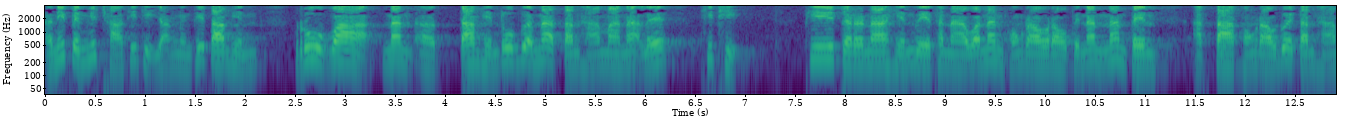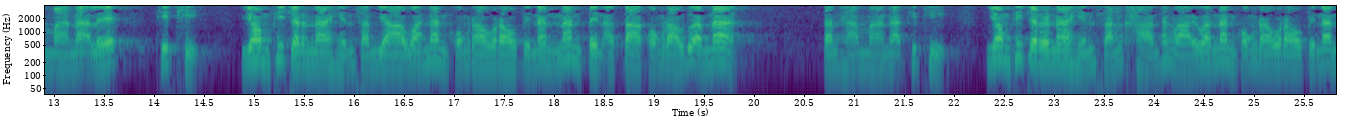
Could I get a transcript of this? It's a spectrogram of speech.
อันนี้เป็นมิจฉาทิฏฐิอย่างหนึ่งที่ตามเห็นรูปว่านั่นตามเห็นรูปด้วยอำนาจตัณหามานะและทิฏฐิ พิจารณาเห็นเวทนาว่านั่นของเราเราเป็นนั่นนั่นเป็นอัตตาของเราด้วยตัณหามานะและทิฏฐิ ย่อมพิจารณาเห็นสัญญาว่านั่นของเราเราเป็นนั่นนั่นเป็นอัตตาของเราด้วยอำนาจ ตัณหามานะทิฏฐิ ย่อมพิจารณาเห็นสังขารทั้งหลายว่านั่นของเราเราเป็นนั่น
